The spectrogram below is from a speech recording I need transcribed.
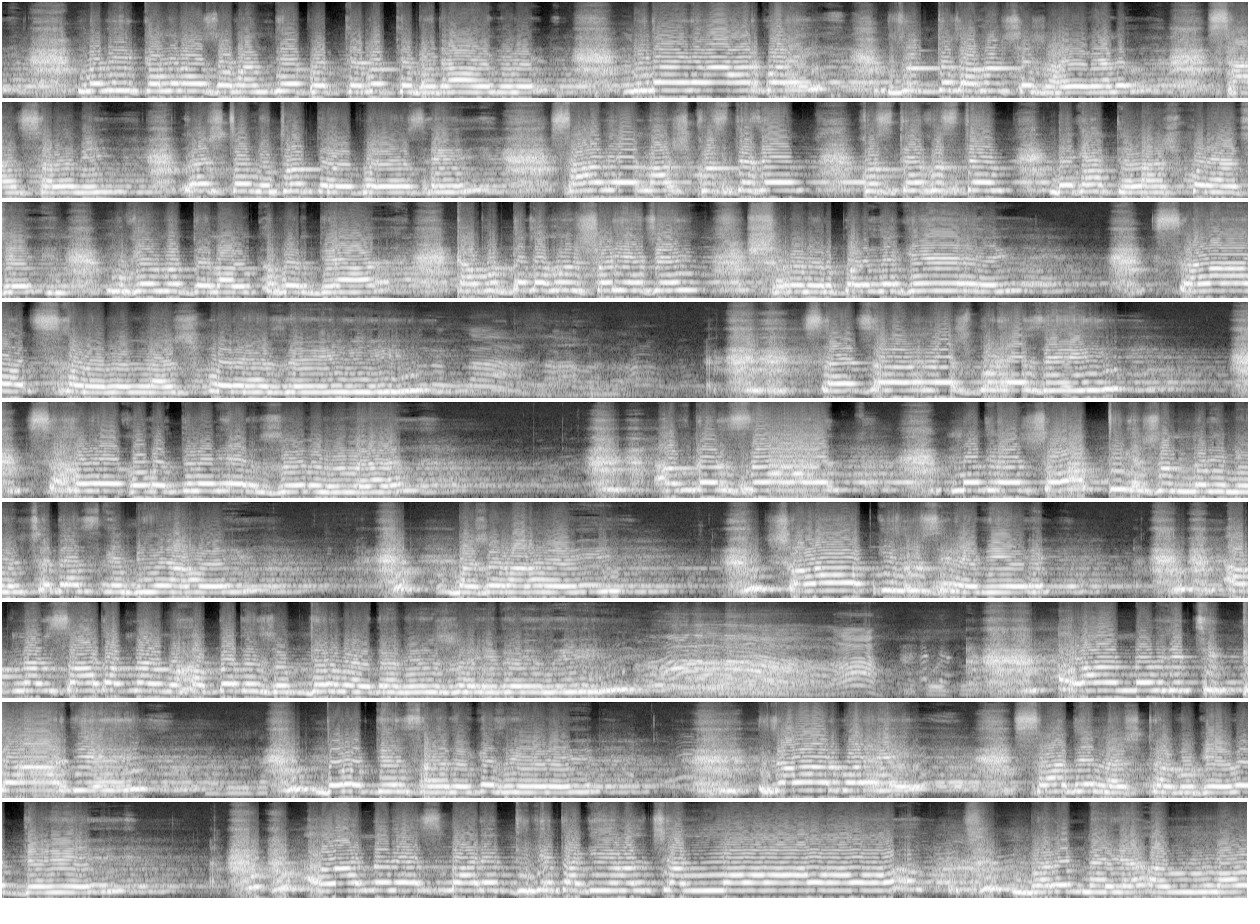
নবীর কালেমা জবান দিয়ে পড়তে পড়তে বিদায় নেবেন বিদায় নেওয়ার পরে যুদ্ধ যখন শেষ হয়ে গেল আছে। সাহাবির লাশ খুঁজতেছে, খুঁজতে খুঁজতে দেখে একটা লাশ পড়ে আছে। মুখের মধ্যে লাল কাপড় দেয়া। কাপড়টা যখন সরিয়েছে সরানোর পরে দেখে সাত সাত খবর দিলেন ইয়া আপনার সাথ মদিনার সব থেকে সুন্দরী মেয়ের সাথে আজকে বিয়ে হবে বছর হবে সব কিছু ছেড়ে দিয়ে আপনার সাথ আপনার মোহাব্বতে যুদ্ধের ময়দানে শহীদ হয়েছি। আমার চিৎকার দিয়ে দৌড় দিয়ে সাদের কাছে যাওয়ার পরে সাদের লাশটা বুকের মধ্যে আমার নবী আসমানের দিকে তাকিয়ে বলছে, আল্লাহ। বলেন না আল্লাহ।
